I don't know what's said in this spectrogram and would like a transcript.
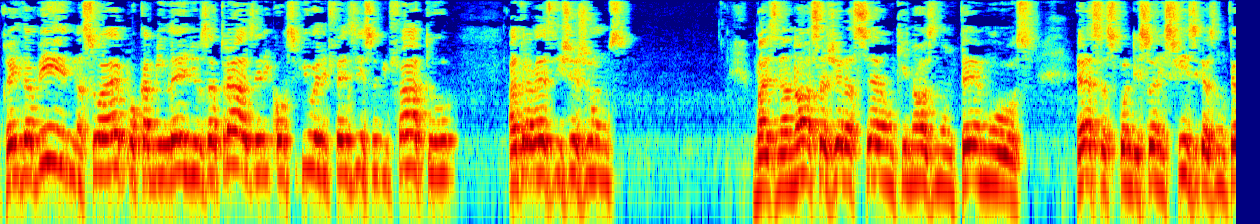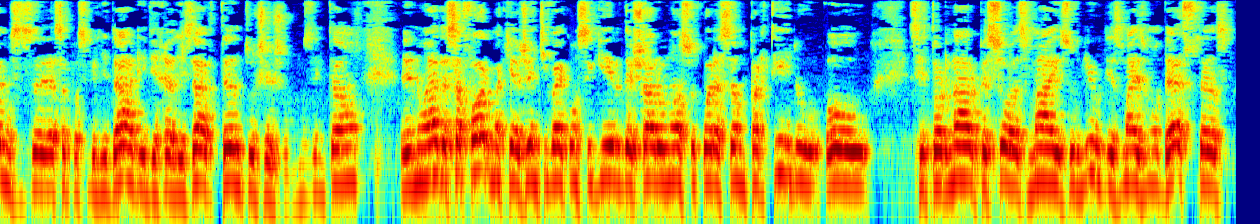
O rei Davi, na sua época, milênios atrás, ele conseguiu, ele fez isso de fato através de jejuns. Mas na nossa geração, que nós não temos essas condições físicas, não temos eh, essa possibilidade de realizar tantos jejuns. Então, eh, não é dessa forma que a gente vai conseguir deixar o nosso coração partido ou se tornar pessoas mais humildes, mais modestas,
